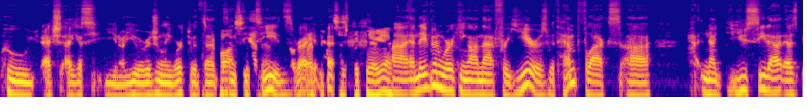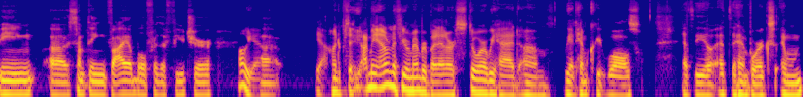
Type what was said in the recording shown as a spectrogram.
who actually, I guess, you know, you originally worked with that uh, Funky yeah, Seeds, right? right there, yeah. Uh, and they've been working on that for years with hemp flax. Now, do you see that as being uh, something viable for the future? Oh yeah. Uh, yeah, hundred percent. I mean, I don't know if you remember, but at our store we had um, we had hempcrete walls at the uh, at the hemp works, and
